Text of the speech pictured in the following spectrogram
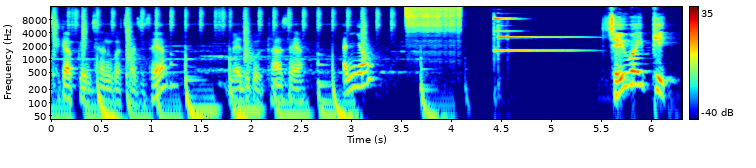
지갑 괜찮은 거 찾으세요. 매드고트 하세요. 안녕. JY픽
